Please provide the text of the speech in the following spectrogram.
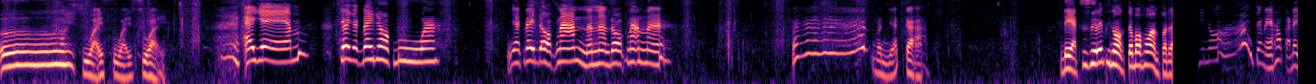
เอ้ย สวยสวยสวยไอแยมเจออยากได้ดอกบัว อยากได้ดอกนั้นนั่นน่ะดอกนั้นน่ะป๊าดบรรยากาศแดดซื้อๆได้พี่น้องแต่บ่ฮ้อนปะดะพี่น้องจังไหนเฮาก็ได้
